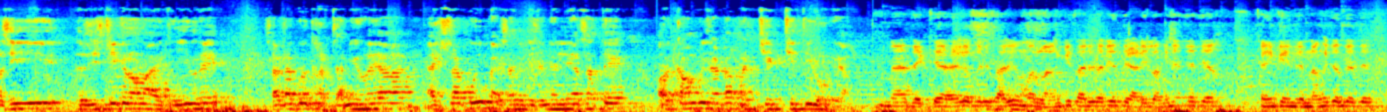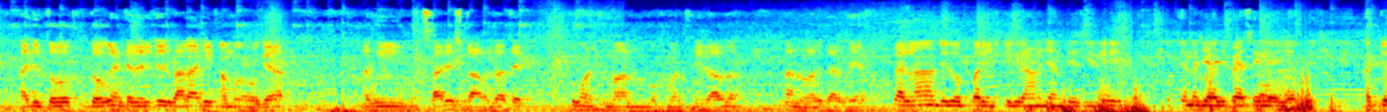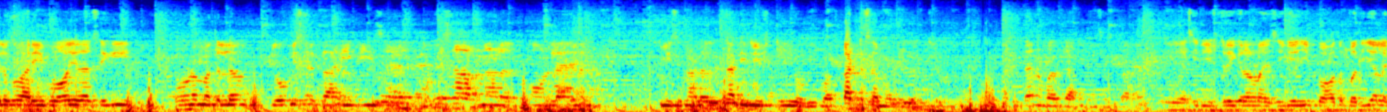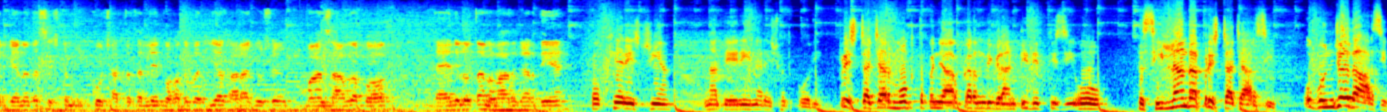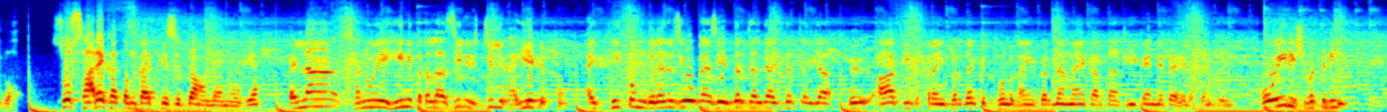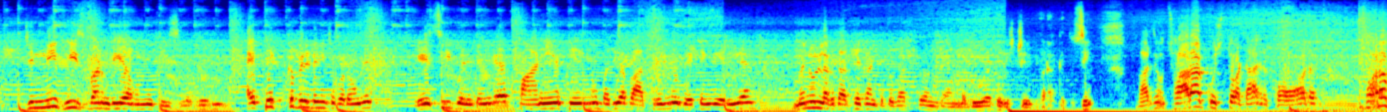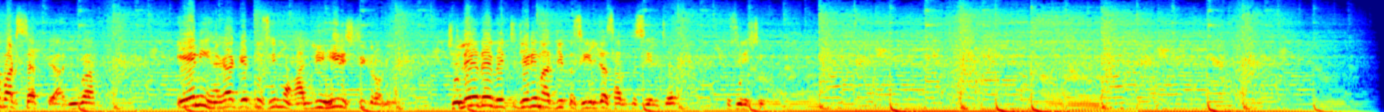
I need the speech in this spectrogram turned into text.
ਅਸੀਂ ਰਜਿਸਟਰੀ ਕਰਾਉਣ ਆਏ ਸੀ ਜੀ ਉਰੇ। ਸਾਡਾ ਕੋਈ ਖਰਚਾ ਨਹੀਂ ਹੋਇਆ। ਐਕਸਟਰਾ ਕੋਈ ਪੈਸਾ ਨਹੀਂ ਕਿਸੇ ਨੇ ਲਿਆ ਸਾਤੇ। ਔਰ ਕੰਮ ਵੀ ਸਾਡਾ ਫਿਰ ਛੇ- ਛੇਤੀ ਹੋ ਗਿਆ। ਮੈਂ ਦੇਖਿਆ ਹੈਗਾ ਮੇਰੀ ਸਾਰੀ ਉਮਰ ਲੰਘ ਗਈ ਸਾਰੀ ਸਾਰੀ ਦਿਹਾੜੀ ਲੰਘ ਜਾਂਦੀ ਤੇ ਕਈ ਕਈ ਦਿਨ ਲੰਘ ਜਾਂਦੇ ਤੇ ਅੱਜ 2 2 ਘੰਟੇ ਦੇ ਵਿੱਚ ਸਾਰਾ ਹੀ ਕੰਮ ਹੋ ਗਿਆ। ਅਸੀਂ ਸਾਰੇ ਸਟਾਫ ਦਾ ਤੇ ਭਗਵੰਤ ਮਾਨ ਮੁੱਖ ਮੰਤਰੀ ਸਾਹਿਬ ਦਾ ਧੰਨਵਾਦ ਕਰਦੇ ਹਾਂ। ਪਹਿਲਾਂ ਜਦੋਂ ਆਪਾਂ ਰਜਿਸਟਰੀ ਕਰਾਉਣ ਜਾਂਦੇ ਸੀਗੇ ਉੱਥੇ ਨਜਾਇਜ਼ ਪੈਸੇ ਲਏ ਜਾਂਦੇ ਸੀ ਖੱਜਲ ਖੁਆਰੀ ਬਹੁਤ ਜ਼ਿਆਦਾ ਸੀਗੀ। ਹੁਣ ਮਤਲਬ ਜੋ ਵੀ ਸਰਕਾਰੀ ਫੀਸ ਹੈ ਉਹਦੇ ਹਿਸਾਬ ਨਾਲ ਆਨਲਾਈਨ ਫੀਸ ਨਾਲ ਸਾਡੀ ਰਜਿਸਟਰੀ ਹੋ ਗਈ ਬਹੁਤ ਘੱਟ ਸਮੇਂ ਦੇ ਵਿੱਚ। ਅਸੀਂ ਧੰਨਵਾਦ ਕਰਦੇ ਹਾਂ ਸਰਕਾਰ ਦਾ। ਤੇ ਅਸੀਂ ਰਜਿਸਟਰੀ ਕਰਾਉਣ ਆਏ ਸੀਗੇ ਜੀ ਬਹੁਤ ਵਧੀਆ ਲੱਗਿਆ ਇਹਨਾਂ ਦਾ ਸਿਸਟਮ ਇੱਕੋ ਛੱਤ ਥੱਲੇ ਬਹੁਤ ਵਧੀਆ ਸਾਰਾ ਕੁਝ ਮਾਨ ਸਾਹਿਬ ਦਾ ਬਹੁਤ ਤਹਿ ਦਿਲੋਂ ਧੰਨਵਾਦ ਕਰਦੇ ਹਾਂ। ਸੌਖੀਆਂ ਰਜਿਸਟਰੀਆਂ ਨਾ ਦੇਰੀ ਨਾ ਰਿਸ਼ਵਤਖੋਰੀ ਭ੍ਰਿਸ਼ਟਾਚਾਰ ਮੁਕਤ ਪੰਜਾਬ ਕਰਨ ਦੀ ਗਾਰੰਟੀ ਦਿੱਤੀ ਸੀ ਉਹ ਤਹਿਸੀਲਾਂ ਦਾ ਭ੍ਰਿਸ਼ਟਾਚਾਰ ਸੀ ਉਹ ਗੁੰਝਲਦਾਰ ਸੀ ਬਹੁਤ। ਸੋ ਸਾਰੇ ਖਤਮ ਕਰਕੇ ਸਿੱਧਾ ਆਨਲਾਈਨ ਹੋ ਗਿਆ। ਪਹਿਲਾਂ ਸਾਨੂੰ ਇਹੀ ਨਹੀਂ ਪਤਾ ਲੱਗਦਾ ਸੀ ਰਜਿਸਟਰੀ ਲਿਖਾਈਏ ਕਿੱਥੋਂ। ਇੱਥੇ ਹੀ ਘੁੰਮਦੇ ਰਹਿੰਦੇ ਸੀ, ਉਹ ਕਹਿੰਦੇ ਸੀ ਇੱਧਰ ਚੱਲ ਜਾ, ਇੱਧਰ ਚੱਲ ਜਾ ਆ ਕੀ ਕਰਾਈ ਫਿਰਦਾ, ਕਿੱਥੋਂ ਲਿਖਾਈ ਫਿਰਦਾ, ਮੈਂ ਕਰਦਾ, ਠੀਕ ਹੈ, ਇੰਨੇ ਪੈਸੇ ਲੱਗਣਗੇ ਕੋਈ ਰਿਸ਼ਵਤ ਨਹੀਂ। ਜਿੰਨੀ ਫੀਸ ਬਣਦੀ ਆ, ਉਨੀ ਫੀਸ ਲੱਗੇਗੀ। ਇੱਥੇ ਇੱਕ ਬਿਲਡਿੰਗ 'ਚ ਵੜੋਗੇ ਏਸੀ ਬਿਲਡਿੰਗ ਹੈ, ਪਾਣੀ ਹੈ, ਪੀਣ ਨੂੰ ਵਧੀਆ ਬਾਥਰੂਮ ਨੂੰ ਵੇਟਿੰਗ ਏਰੀਆ ਹੈ। ਮੈਨੂੰ ਲੱਗਦਾ ਅੱਧੇ ਘੰਟੇ ਤੋਂ ਬਾਅਦ ਤੁਹਾਨੂੰ ਟਾਈਮ ਲੱਗੂਗਾ ਤੇ ਰਜਿਸਟਰੀ ਕਰਾ ਕੇ ਤੁਸੀਂ। ਬਾਹਰ ਜਾਓ ਸਾਰਾ ਕੁਝ ਤੁਹਾਡਾ ਰਿਕਾਰਡ ਸਾਰਾ WhatsApp ਤੇ ਆ ਜਾਊਗਾ। ਇਹ ਨਹੀਂ ਹੈਗਾ ਕਿ ਤੁਸੀਂ ਮੁਹਾਲੀ ਹੀ ਰਜਿਸਟਰੀ ਕਰਾਉਣੀ ਹੈ। ਜ਼ਿਲ੍ਹੇ ਦੇ ਵਿੱਚ ਜਿਹੜੀ ਮਰਜ਼ੀ ਤਹਿਸੀਲ ਜਾਂ ਸਬ ਤਹਿਸੀਲ 'ਚ ਤੁਸੀਂ ਰਜਿਸਟਰੀ ਕਰੋ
